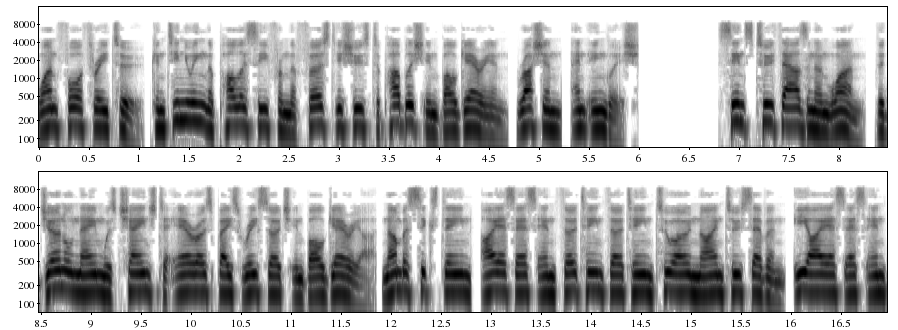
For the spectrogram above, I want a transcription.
0861-1432 continuing the policy from the first issues to publish in Bulgarian, Russian, and English. Since 2001, the journal name was changed to Aerospace Research in Bulgaria number 16, ISSN 1313-20927, EISSN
